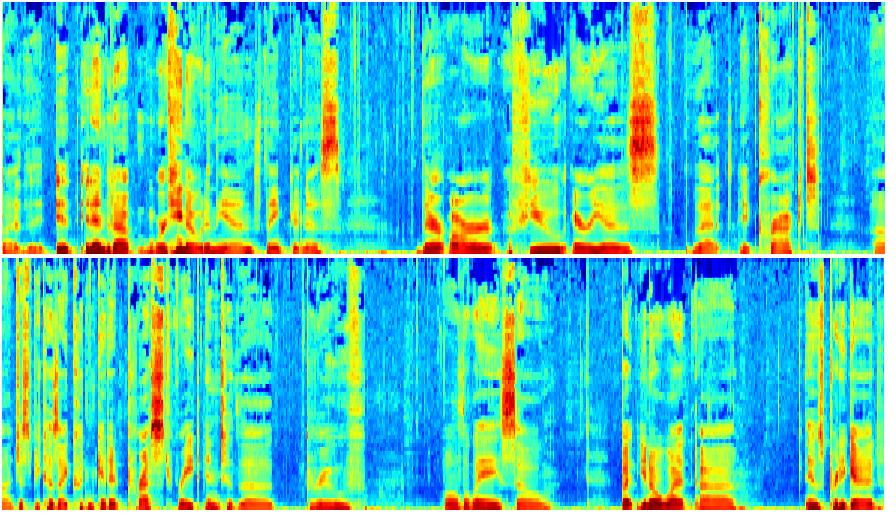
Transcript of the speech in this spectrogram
but it it ended up working out in the end thank goodness. There are a few areas that it cracked uh, just because I couldn't get it pressed right into the groove all the way so but you know what uh, it was pretty good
